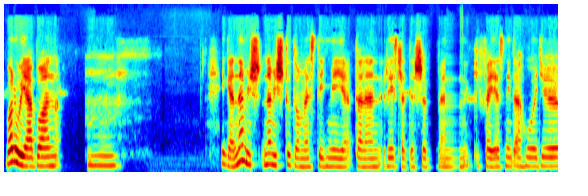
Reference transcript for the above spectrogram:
valójában mm, igen, nem is, nem is tudom ezt így mélyebb, talán részletesebben kifejezni, de hogy,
